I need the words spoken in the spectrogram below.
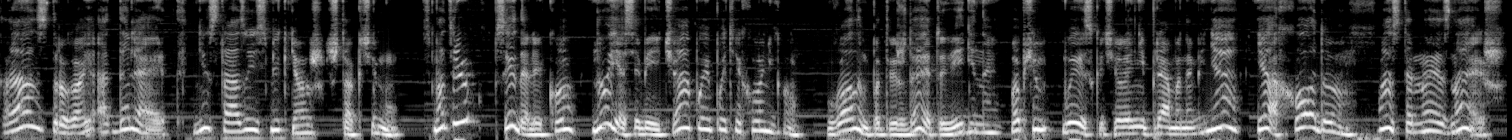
а с другой отдаляет. Не сразу и смекнешь, что к чему. Смотрю, псы далеко, но я себе и чапаю потихоньку. Голым подтверждает увиденное. В общем, выскочили они прямо на меня, я ходу, остальное знаешь.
